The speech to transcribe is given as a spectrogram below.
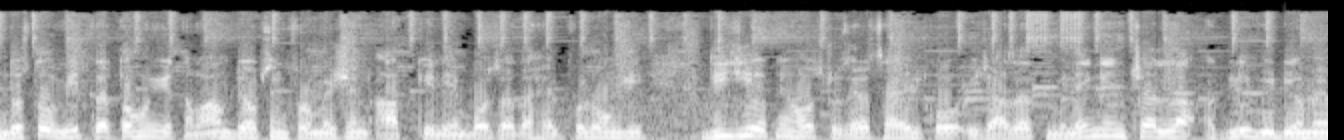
दोस्तों, उम्मीद करता हूँ ये तमाम जॉब्स इन्फॉर्मेशन आपके लिए बहुत ज़्यादा हेल्पफुल होंगी। दीजिए अपने होस्ट उजैर साहिल को इजाज़त। मिलेंगे इन अगली वीडियो में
